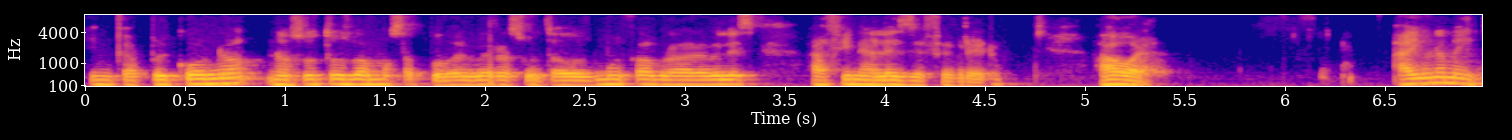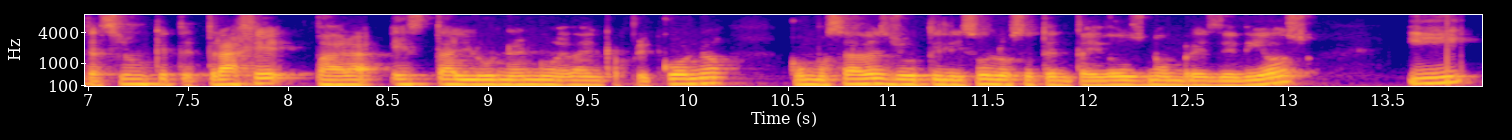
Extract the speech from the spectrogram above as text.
en Capricornio, nosotros vamos a poder ver resultados muy favorables a finales de febrero. Ahora, hay una meditación que te traje para esta luna nueva en Capricornio. Como sabes, yo utilizo los 72 nombres de Dios y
